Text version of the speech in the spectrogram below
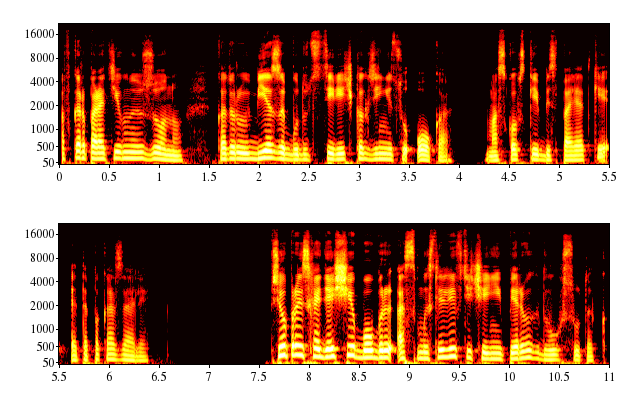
а в корпоративную зону, которую безы будут стеречь как зеницу ока. Московские беспорядки это показали. Все происходящее бобры осмыслили в течение первых двух суток.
